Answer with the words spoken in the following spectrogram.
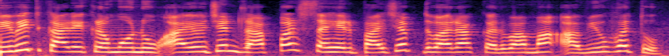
વિવિધ કાર્યક્રમોનું આયોજન રાપર શહેર ભાજપ દ્વારા કરવામાં આવ્યું હતું.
